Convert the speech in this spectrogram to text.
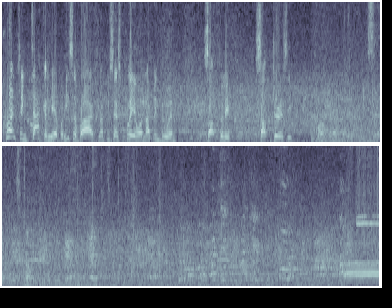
crunching tackle here, but he survives. Referee says play on, nothing doing. South Philly, South Jersey. Uh,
